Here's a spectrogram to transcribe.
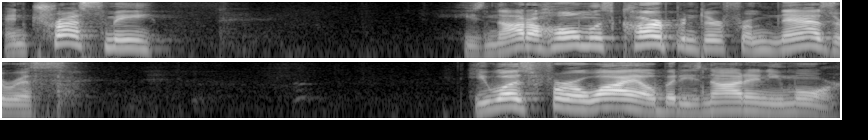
and trust me, he's not a homeless carpenter from Nazareth. He was for a while, but he's not anymore.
